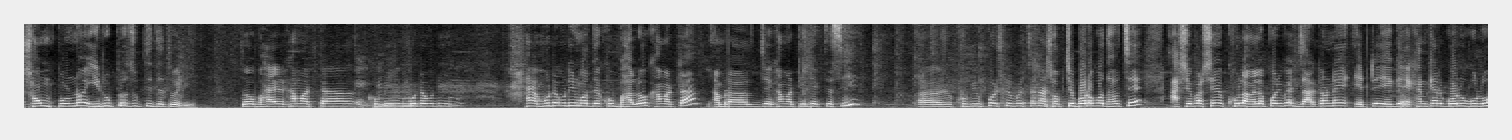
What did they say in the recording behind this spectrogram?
সম্পূর্ণ ইউরোপ প্রযুক্তিতে তৈরি। তো ভাইয়ের খামারটা খুবই মোটামুটি হ্যাঁ মোটামুটির মধ্যে খুব ভালো খামারটা। আমরা যে খামারটি দেখতেছি খুবই পরিষ্কার পরিচ্ছন্ন। সবচেয়ে বড় কথা হচ্ছে, আশেপাশে খোলামেলা পরিবেশ, যার কারণে এটা এখানকার গরুগুলো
